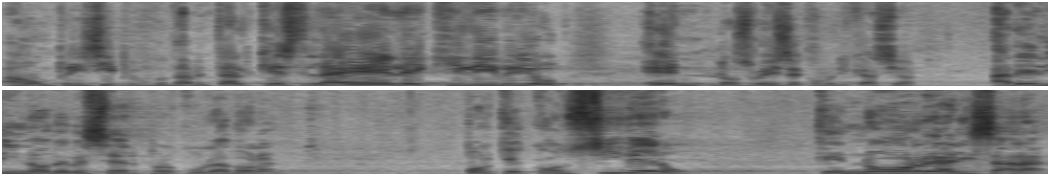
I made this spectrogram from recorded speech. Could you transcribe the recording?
a un principio fundamental que es el equilibrio en los medios de comunicación. Areli no debe ser procuradora porque considero que no realizará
